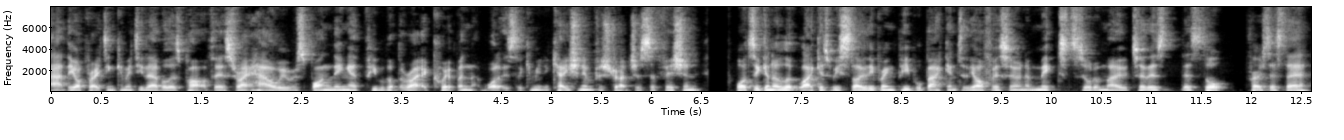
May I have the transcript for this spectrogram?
at the operating committee level as part of this, right? How are we responding? Have people got the right equipment? What is the communication infrastructure sufficient? What's it going to look like as we slowly bring people back into the office or in a mixed sort of mode? So there's there's thought process there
